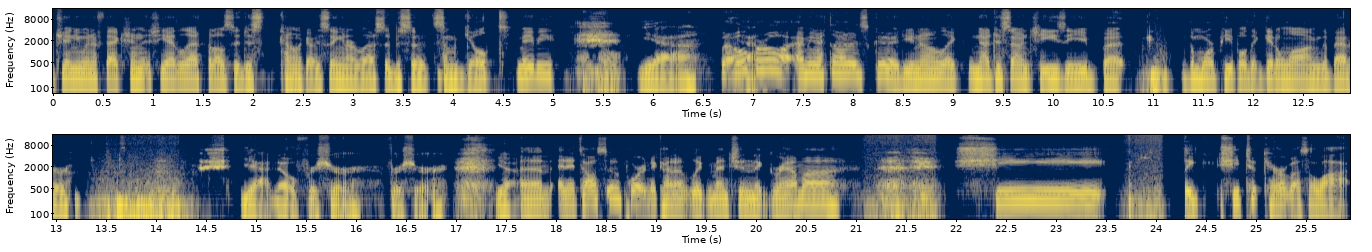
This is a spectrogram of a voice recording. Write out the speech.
genuine affection that she had left, but also just kind of like I was saying in our last episode, some guilt maybe. yeah But Yeah. overall, I mean, I thought it was good. You know, like not to sound cheesy, but the more people that get along, the better. yeah no for sure for sure Yeah. Um, and it's also important to kind of like mention that grandma, she like she took care of us a lot.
